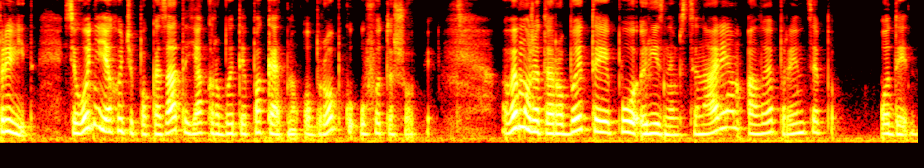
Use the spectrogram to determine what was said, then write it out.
Привіт! Сьогодні я хочу показати, як робити пакетну обробку у Photoshop. Ви можете робити по різним сценаріям, але принцип один.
